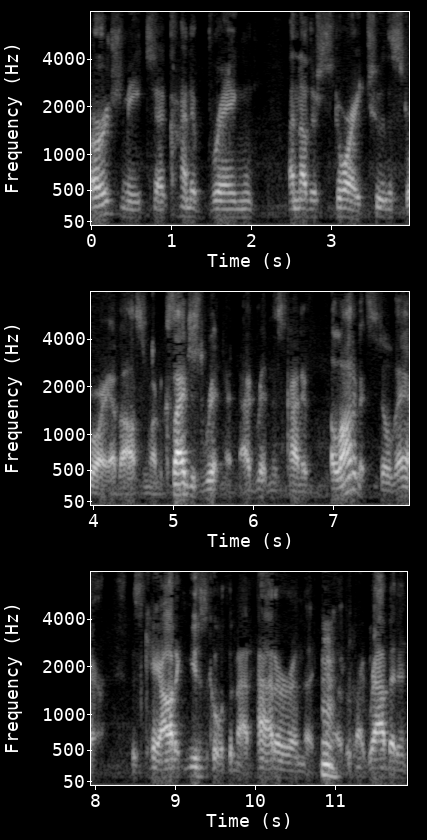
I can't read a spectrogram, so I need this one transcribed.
urged me to kind of bring another story to the story of Alice in Wonderland because I had just written it. I'd written this kind of a lot of it's still there. This chaotic musical with the Mad Hatter and the you Hmm. know, the White Rabbit and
